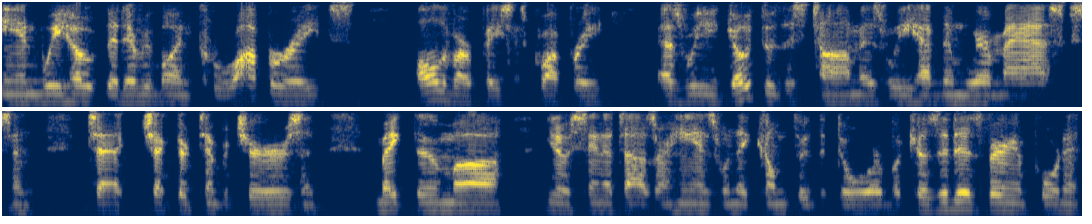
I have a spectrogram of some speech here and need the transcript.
and we hope that everybody cooperates, all of our patients cooperate as we go through this time, as we have them wear masks and check check their temperatures and make them, uh, you know, sanitize our hands when they come through the door because it is very important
